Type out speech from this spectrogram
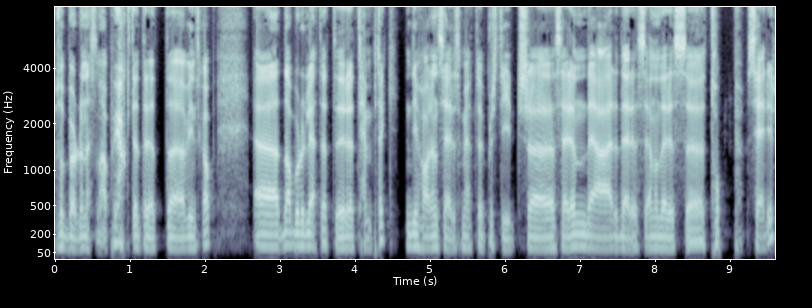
så bør du nesten være på jakt etter et eh, vinskap. Da bør du lete etter Temptec. De har en serie som heter Prestige-serien. Det er deres, en av deres toppserier.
